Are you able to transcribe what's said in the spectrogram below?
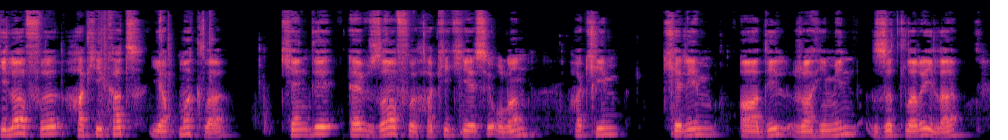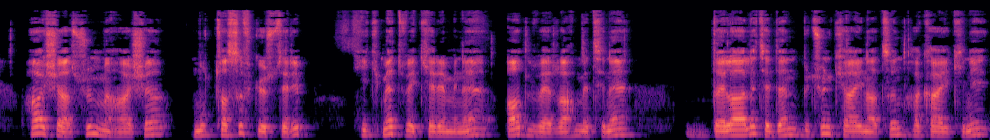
hilafı hakikat yapmakla kendi evzafı hakikiyesi olan hakim, kerim, adil, rahimin zıtlarıyla Haşa sümme haşa muttasıf gösterip hikmet ve keremine, adl ve rahmetine delalet eden bütün kainatın hakaikini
